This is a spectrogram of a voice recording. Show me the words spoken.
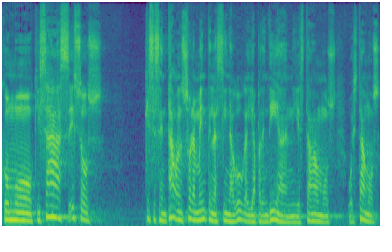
como quizás esos que se sentaban solamente en la sinagoga y aprendían y estábamos o estamos,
